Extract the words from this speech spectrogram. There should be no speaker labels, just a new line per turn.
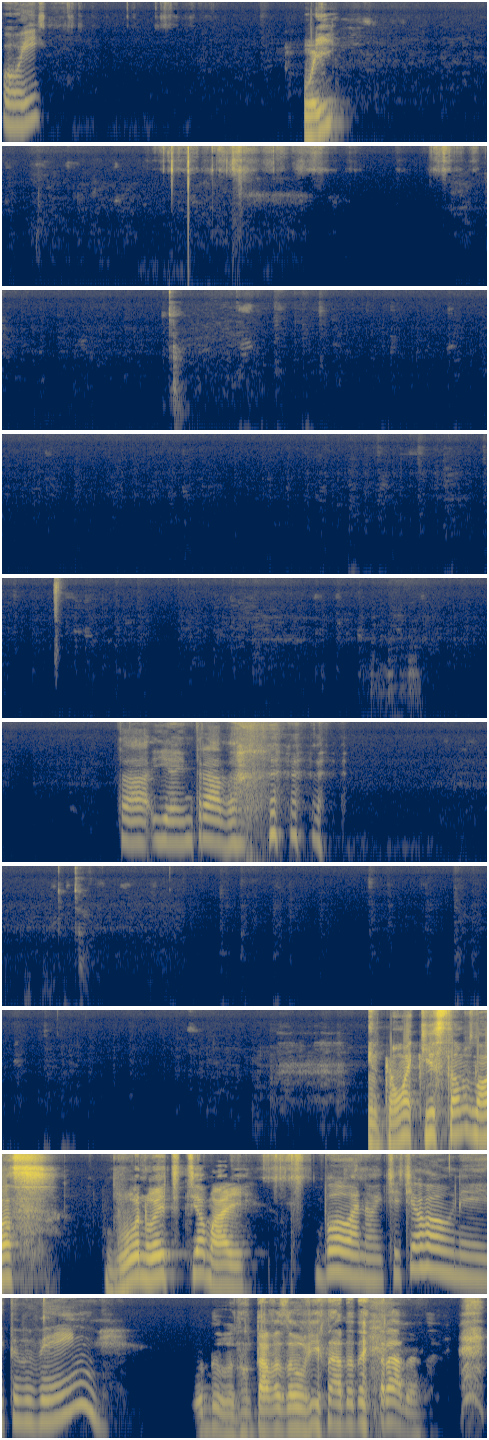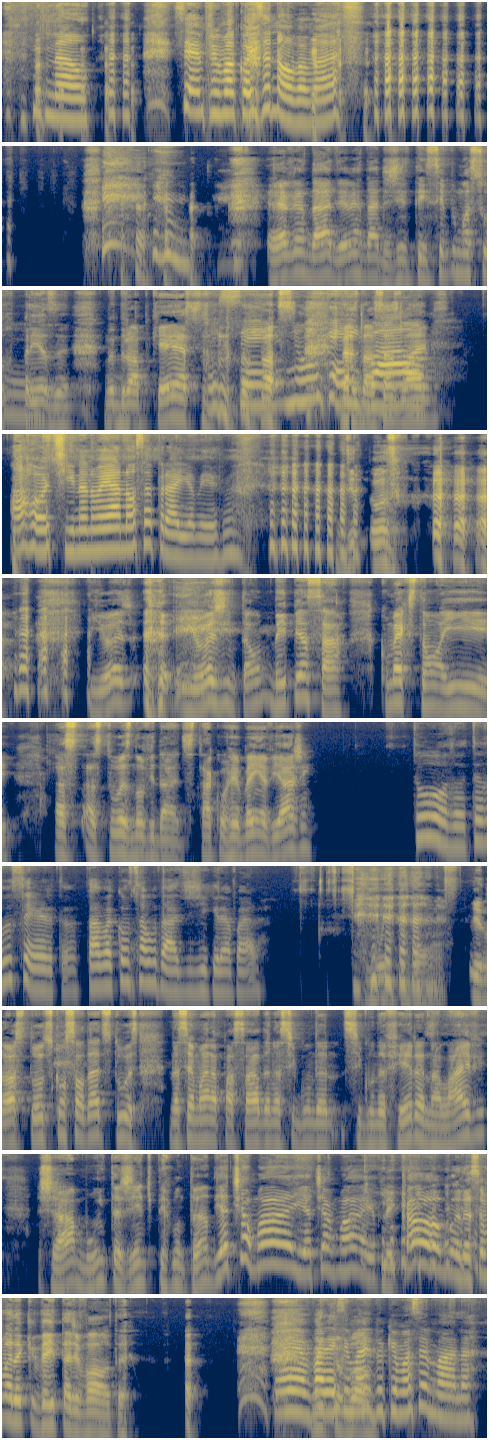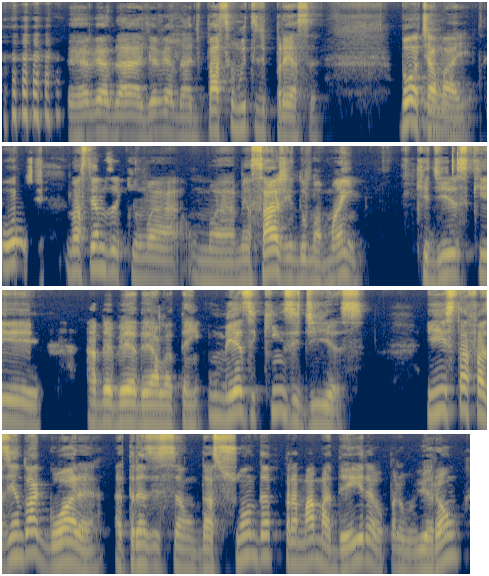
Oi.
Oi.
Tá, e a entrada?
Então aqui estamos nós. Boa noite, Tia Mai.
Boa noite, tio Rony. Tudo bem?
Tudo. Não estavas a ouvir nada da entrada.
Não. Sempre uma coisa nova, mas.
É verdade, é verdade. A gente tem sempre uma surpresa no Dropcast, no nosso-
nunca é
nas
igual.
nossas lives.
A rotina não é a nossa praia mesmo.
De todo. e, hoje, e hoje, então, nem pensar. Como é que estão aí as, as tuas novidades? Tá a correr bem a viagem?
Tudo, tudo certo. Tava com saudade de gravar.
Muito bom. E nós todos com saudades tuas. Na semana passada, na segunda segunda-feira, na live, já muita gente perguntando: e a Tia Mai? E a Tia Mai? Eu falei: calma, na semana que vem tá de volta.
É, parece mais do que uma semana.
É verdade, é verdade. Passa muito depressa. Bom, Tia
É.
Mai, hoje nós temos aqui uma, uma mensagem de uma mãe que diz que a bebê dela tem um mês e 15 dias e está fazendo agora a transição da sonda para a mamadeira ou para o biberon,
